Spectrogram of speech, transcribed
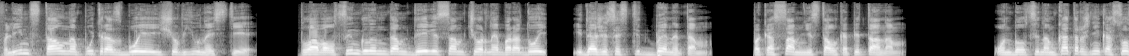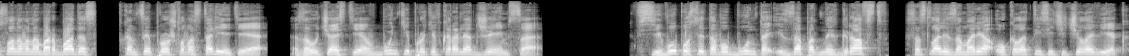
Флинт стал на путь разбоя еще в юности. Плавал с Инглендом, Дэвисом, Черной Бородой и даже со Стит Беннетом, пока сам не стал капитаном. Он был сыном каторжника, сосланного на Барбадос в конце прошлого столетия за участие в бунте против короля Джеймса. Всего после того бунта из западных графств сослали за моря около тысячи человек.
